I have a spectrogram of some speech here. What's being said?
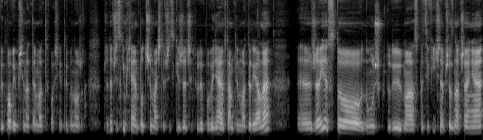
wypowiem się na temat właśnie tego noża. Przede wszystkim chciałem podtrzymać te wszystkie rzeczy, które powiedziałem w tamtym materiale, e, że jest to nóż, który ma specyficzne przeznaczenie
